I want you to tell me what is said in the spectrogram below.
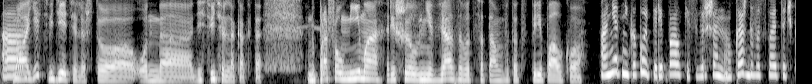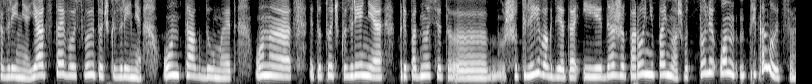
А ну а есть свидетели, что он а, действительно как-то ну, прошел мимо, решил не ввязываться там вот эту перепалку? А нет никакой перепалки совершенно. У каждого своя точка зрения. Я отстаиваю свою точку зрения. Он так думает. Он э, эту точку зрения преподносит э, шутливо где-то, и даже порой не поймешь. Вот то ли он прикалывается,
